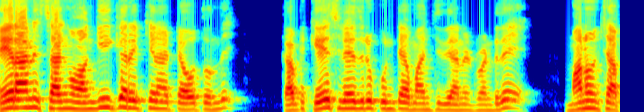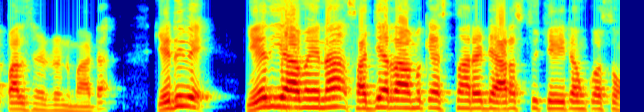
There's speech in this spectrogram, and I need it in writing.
నేరాన్ని సంఘం అంగీకరించినట్టు అవుతుంది. కాబట్టి కేసులు ఎదుర్కొంటే మంచిది అనేటువంటిదే మనం చెప్పాల్సినటువంటి మాట. ఎదివే ఏది ఏమైనా సజ్జల రామకృష్ణారెడ్డి అరెస్టు చేయడం కోసం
